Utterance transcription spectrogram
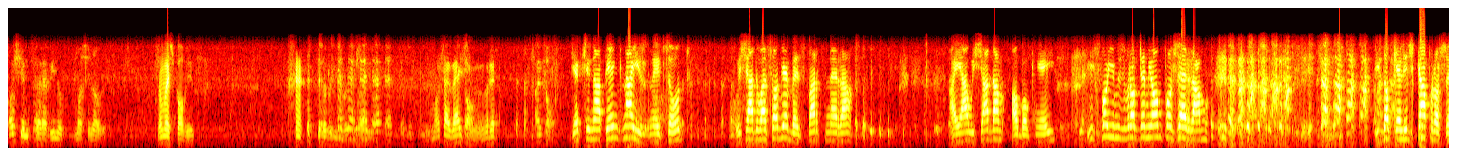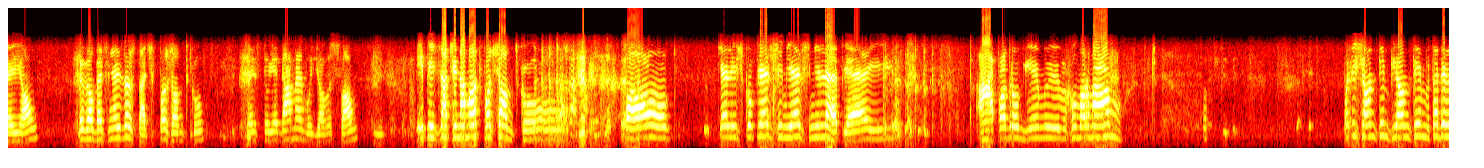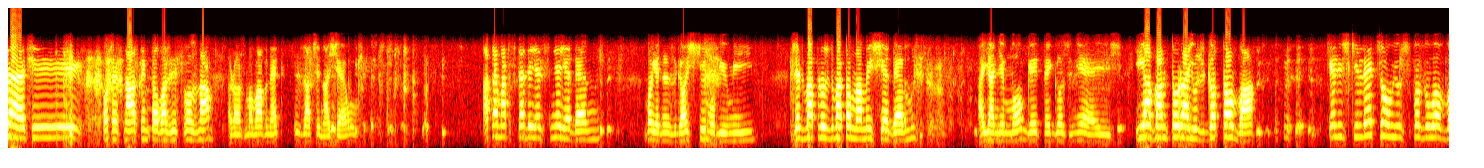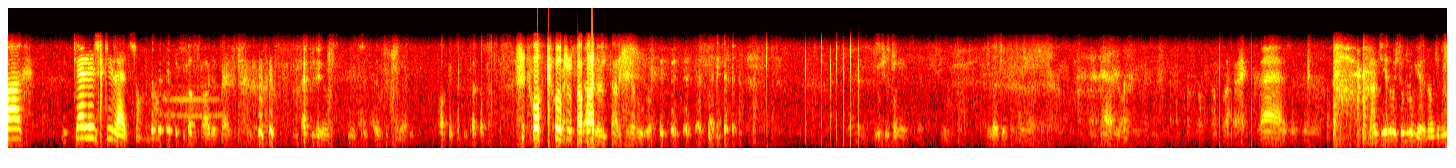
Osiem karabinów maszynowych. No weź powiedz. Muszę wejść w co? Dziewczyna piękna, istny cud. Usiadła sobie bez partnera. A ja usiadam obok niej i swoim zwrotem ją pożeram. Do kieliszka proszę ją, by wobec niej zostać w porządku. Częstuję damę budzią swą i pić zaczynam od początku. Po kieliszku pierwszym jest mi lepiej, a po drugim humor mam. Dziesiątym, piątym wtedy leci. Po szesnastym towarzystwo znam. Rozmowa wnet zaczyna się. A temat wtedy jest nie jeden. Bo jeden z gości mówił mi, że dwa plus dwa to mamy siedem. A ja nie mogę tego znieść. I awantura już gotowa. Kieliszki lecą już po głowach. Kieliszki lecą. To koniec, tak. O kurwa, mać. Już jest koniec. Dajcie. Dam ci jedno, chciał drugie. Dam ci drugie.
